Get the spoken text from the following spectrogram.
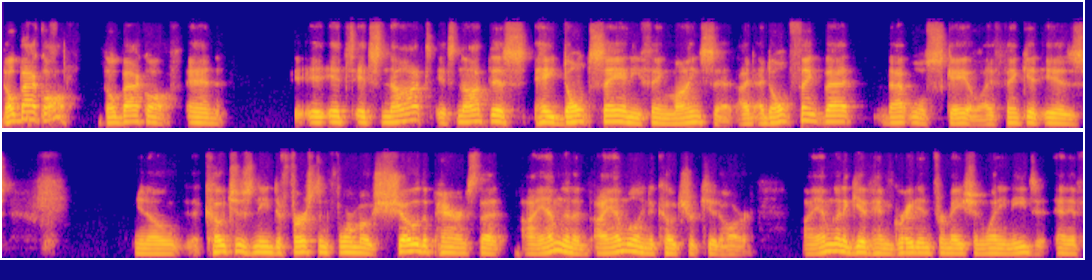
They'll back off. They'll back off, and it, it's it's not it's not this hey don't say anything mindset. I, I don't think that that will scale. I think it is you know coaches need to first and foremost show the parents that i am going to i am willing to coach your kid hard I am going to give him great information when he needs it. And if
